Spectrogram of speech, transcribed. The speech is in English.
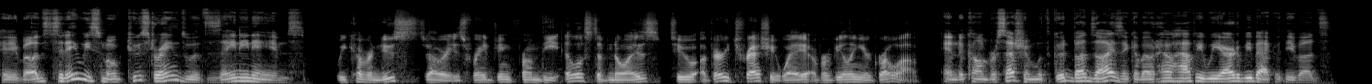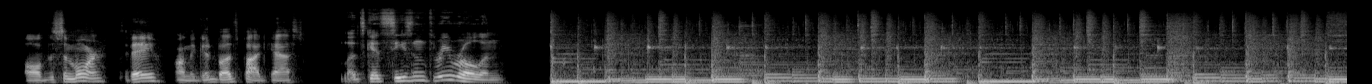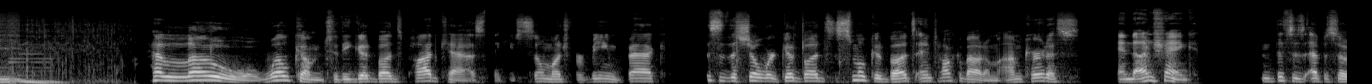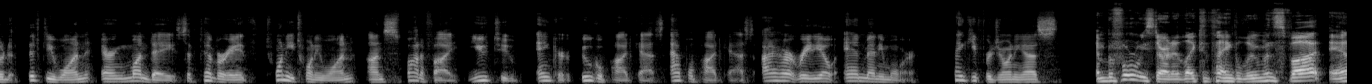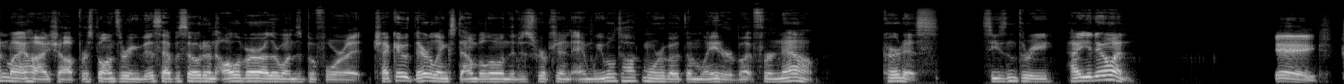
Hey buds, today we smoke two strains with zany names. We cover news stories ranging from the illest of noise to a very trashy way of revealing your grow up. And a conversation with good buds Isaac about how happy we are to be back with you buds. All of this and more today on the Good Buds Podcast. Let's get season three rolling. Hello, welcome to the Good Buds Podcast. Thank you so much for being back. This is the show where good buds smoke good buds and talk about them. I'm Curtis. And I'm Shank. And this is episode 51, airing Monday, September 8th, 2021, on Spotify, YouTube, Anchor, Google Podcasts, Apple Podcasts, iHeartRadio, and many more. Thank you for joining us. And before we start, I'd like to thank Lumenspot and My High Shop for sponsoring this episode and all of our other ones before it. Check out their links down below in the description, and we will talk more about them later. But for now, Curtis, season three, how you doing? Yay!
